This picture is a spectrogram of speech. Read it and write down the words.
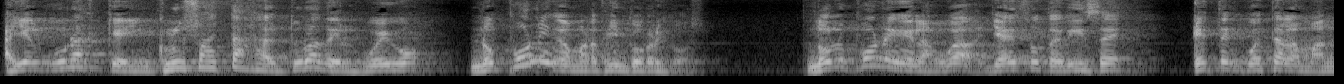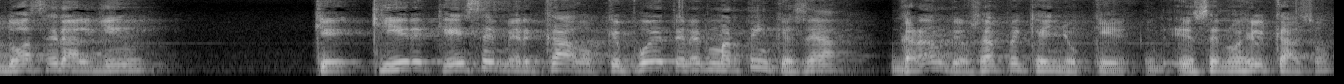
Hay algunas que incluso a estas alturas del juego no ponen a Martín Torrijos, no lo ponen en la jugada. Ya eso te dice, esta encuesta la mandó a hacer alguien que quiere que ese mercado que puede tener Martín, que sea grande o sea pequeño, que ese no es el caso,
